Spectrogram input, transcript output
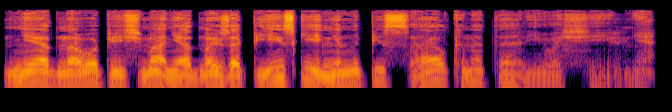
ни одного письма, ни одной записки не написал к Наталье Васильевне.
